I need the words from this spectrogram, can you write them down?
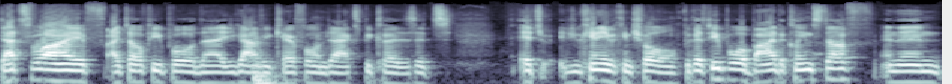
that's why if I tell people that you gotta be careful in Jax because it's it's you can't even control because people will buy the clean stuff and then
